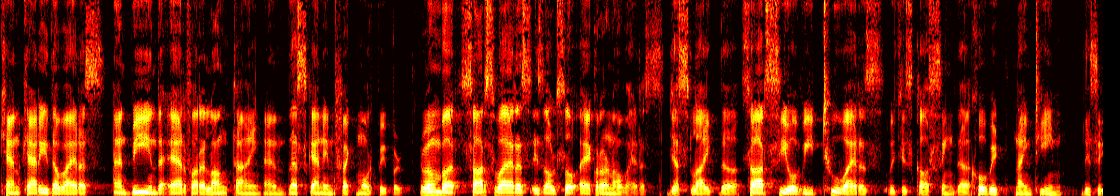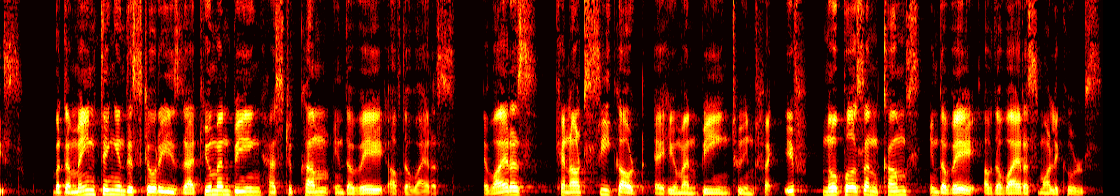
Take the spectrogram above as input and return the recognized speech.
can carry the virus and be in the air for a long time and thus can infect more people. Remember, SARS virus is also a coronavirus, just like the SARS CoV 2 virus, which is causing the COVID 19 disease. But the main thing in this story is that human being has to come in the way of the virus. A virus cannot seek out a human being to infect. If no person comes in the way of the virus molecules,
